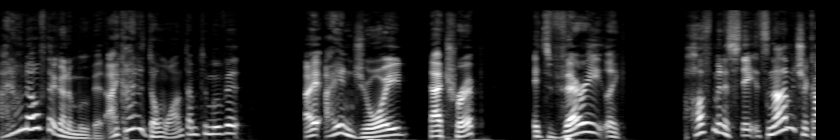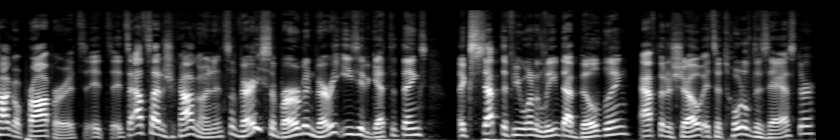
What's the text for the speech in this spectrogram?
I don't know if they're going to move it. I kind of don't want them to move it. I I enjoyed that trip. It's very like Hoffman Estate. It's not in Chicago proper. It's it's it's outside of Chicago, and it's a very suburban, very easy to get to things. Except if you want to leave that building after the show, it's a total disaster.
